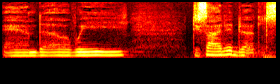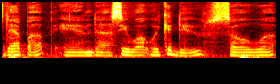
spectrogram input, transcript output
and uh, we decided to step up and uh, see what we could do. So, uh,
